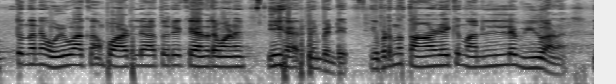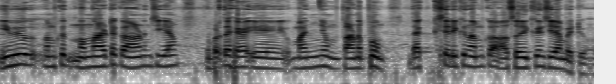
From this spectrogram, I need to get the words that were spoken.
ഒട്ടും തന്നെ ഒഴിവാക്കാൻ പാടില്ലാത്തൊരു കേന്ദ്രമാണ് ഈ ഹെയർപിൻ പിൻ ബെൻഡ് ഇവിടുന്ന് താഴേക്ക് നല്ല വ്യൂ ആണ്. ഈ വ്യൂ നമുക്ക് നന്നായിട്ട് കാണും ചെയ്യാം. ഇവിടുത്തെ ഈ മഞ്ഞും തണുപ്പും ഇതൊക്കെ ശരിക്കും നമുക്ക് ആസ്വദിക്കുകയും ചെയ്യാൻ പറ്റും.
